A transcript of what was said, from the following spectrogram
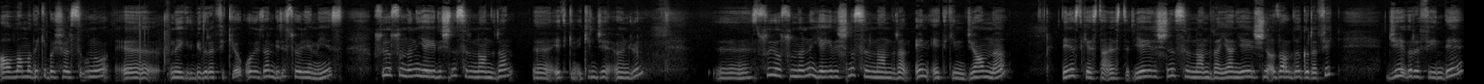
avlanmadaki başarısı bunu e, ilgili bir grafik yok. O yüzden biri söyleyemeyiz. Su yosunlarının yayılışını sınırlandıran e, etkin ikinci öncül. E, su yosunlarının yayılışını sınırlandıran en etkin canlı deniz kestanesidir. Yayılışını sınırlandıran yani yayılışını azaldığı grafik C grafiğinde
